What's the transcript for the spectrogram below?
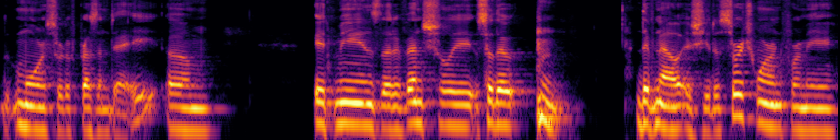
more sort of present day. Um, it means that eventually, so they've now issued a search warrant for me.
